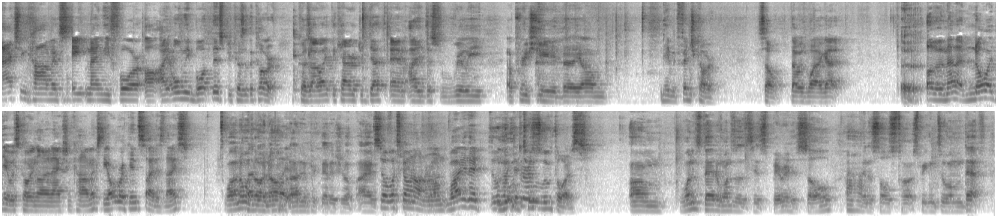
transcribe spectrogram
Action Comics 894. Uh, I only bought this because of the cover because I like the character Death and I just really appreciated the um, David Finch cover. So that was why I got it. Other than that, I have no idea what's going on in Action Comics. The artwork inside is nice. Well, I know what's That'll going on, but. I didn't pick that issue up. I So what's going on, Ron? Why are there look like the two Luthor's- Luthors? Um, one is dead and one is his spirit, his soul, Uh-huh. and the soul's ta- speaking to him death.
